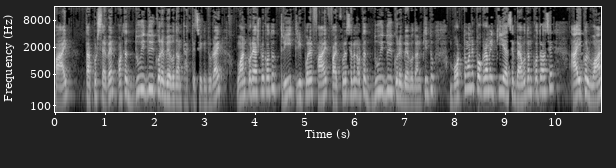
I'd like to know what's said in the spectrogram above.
ফাইভ তারপর সেভেন অর্থাৎ দুই দুই করে ব্যবধান থাকতেছে কিন্তু রাইট ওয়ান পরে আসবে কত? থ্রি থ্রি পরে ফাইভ ফাইভ পরে সেভেন অর্থাৎ দুই দুই করে ব্যবধান। কিন্তু বর্তমানে প্রোগ্রামে কি আছে? ব্যবধান কত আছে? I equal one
